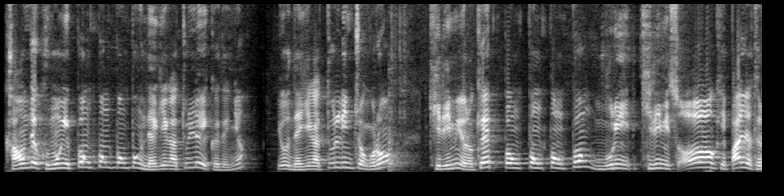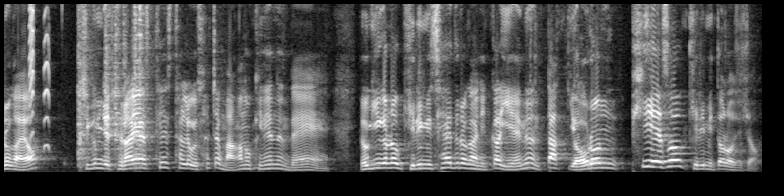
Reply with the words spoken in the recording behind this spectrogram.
가운데 구멍이 뽕뽕뽕뽕 네 개가 뚫려 있거든요. 요네 개가 뚫린 쪽으로 기름이 이렇게 뽕뽕뽕뽕 물이 기름이 쏙 이렇게 빨려 들어가요. 지금 이제 드라이아이스 테스트 하려고 살짝 막아놓긴 했는데 여기가 기름이 새 들어가니까 얘는 딱 열원 피해서 기름이 떨어지죠.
